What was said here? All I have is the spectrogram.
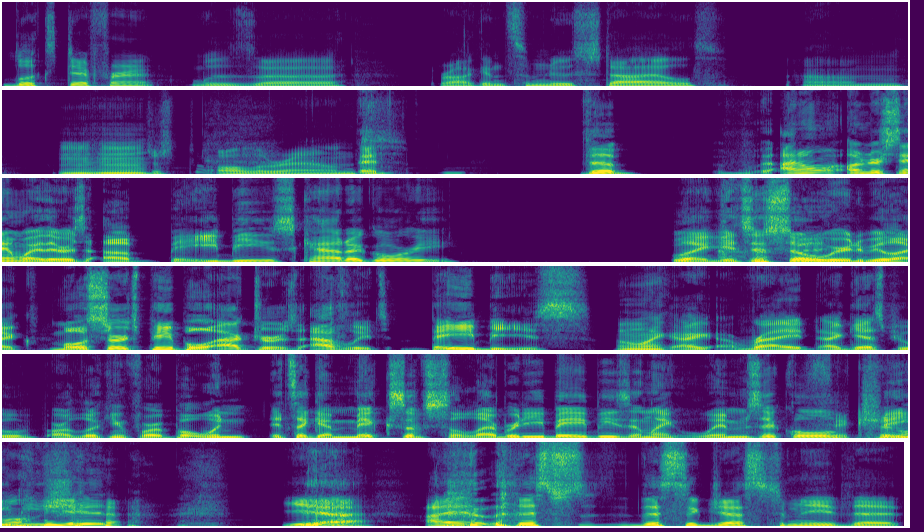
looks different, was uh, rocking some new styles, um, Mm-hmm. just all around. Ed- The I don't understand why there's a babies category. Like it's just so weird to be like most search people, actors, athletes, babies. I'm like, I right, I guess people are looking for it, but when it's like a mix of celebrity babies and like whimsical fictional baby shit, Yeah. yeah. Yeah. I this this suggests to me that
